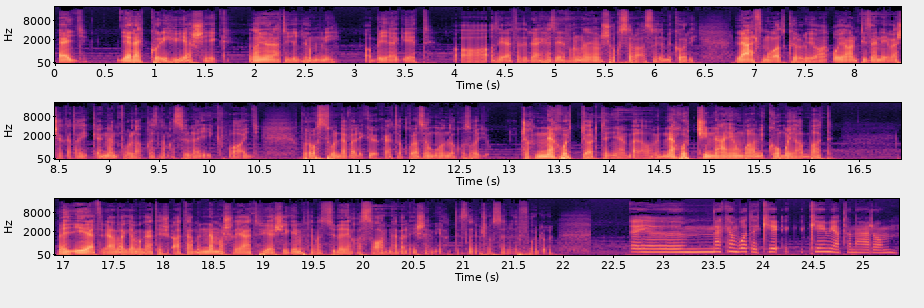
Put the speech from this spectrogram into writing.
egy gyerekkori hülyeség nagyon rá tudja nyomni a bélyegét az életedre, és ezért van nagyon sokszor az, hogy amikor látsz magad körül olyan, olyan tizenéveseket, akikkel nem foglalkoznak a szüleik, vagy rosszul nevelik őket, akkor azon gondolkozol, hogy csak nehogy történjen vele valami, nehogy csináljon valami komolyabbat, mert egy életre elvágja magát, és általában nem a saját hülyesége, hanem a szüleinek a szarnevelése miatt. Ez nagyon sokszor előfordul. Nekem volt egy ké- kémia tanárom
